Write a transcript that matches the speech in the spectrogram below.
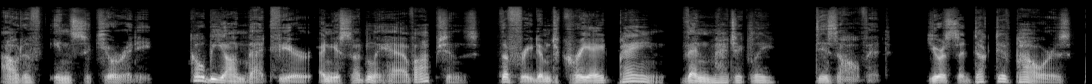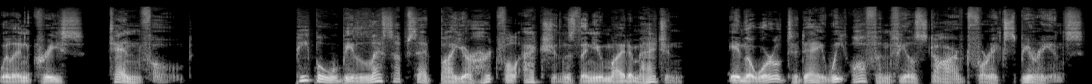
out of insecurity. Go beyond that fear and you suddenly have options. The freedom to create pain, then magically dissolve it your seductive powers will increase tenfold. People will be less upset by your hurtful actions than you might imagine. In the world today, we often feel starved for experience.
